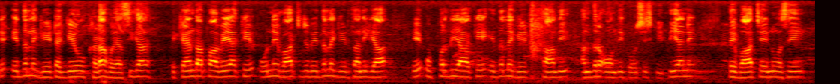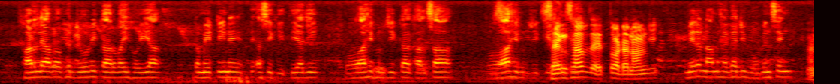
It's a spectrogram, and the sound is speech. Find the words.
ਤੇ ਇੱਧਰਲੇ ਗੇਟ ਅੱਗੇ ਉਹ ਖੜਾ ਹੋਇਆ ਸੀਗਾ ਤੇ ਕਹਿਣ ਦਾ ਭਾਵ ਇਹ ਆ ਕਿ ਉਹਨੇ ਬਾਅਦ ਚ ਜਦੋਂ ਇੱਧਰਲੇ ਗੇਟ ਥਾਂ ਦੀ ਗਿਆ ਇਹ ਉੱਪਰ ਦੀ ਆ ਕੇ ਇੱਧਰਲੇ ਗੇਟ ਥਾਂ ਦੀ ਅੰਦਰ ਆਉਣ ਦੀ ਕੋਸ਼ਿਸ਼ ਕੀਤੀ ਆ ਇਹਨੇ ਤੇ ਬਾਅਦ ਚ ਇਹਨੂੰ ਅਸੀਂ ਫੜ ਲਿਆ ਵਾ। ਫਿਰ ਜੋ ਵੀ ਕਾਰਵਾਈ ਹੋਈ ਆ ਕਮੇਟੀ ਨੇ ਤੇ ਅਸੀਂ ਕੀਤੀ ਆ ਜੀ। ਵਾਹਿਗੁਰੂ ਜੀ ਕਾ ਖਾਲਸਾ ਵਾਹਿਗੁਰੂ ਜੀ ਕੀ ਸਿੰਘ। ਸਾਹਿਬ ਤੁਹਾਡਾ ਨਾਮ ਜੀ? ਮੇਰਾ ਨਾਮ ਹੈਗਾ ਜੀ ਗੋਬਿੰਦ ਸਿੰਘ। ਹਾਂ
